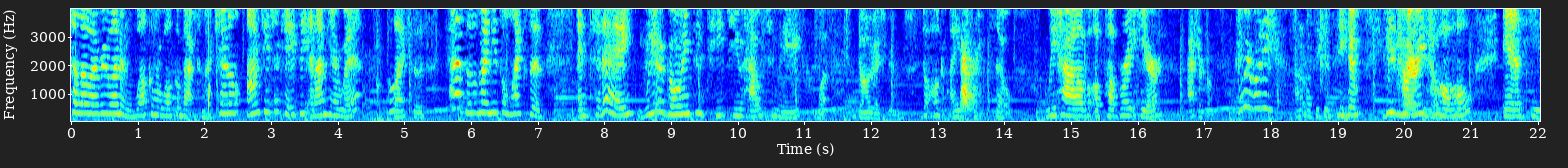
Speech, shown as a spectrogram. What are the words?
Hello everyone and welcome or welcome back to my channel. I'm teacher Kasie and I'm here with Alexis. Yes, this is my niece Alexis. And today we are going to teach you how to make what? Dog ice cream. Dog ice cream. So we have a pup right here. Asher, come. Come here, buddy. I don't know if you can see him. He's very tall and he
